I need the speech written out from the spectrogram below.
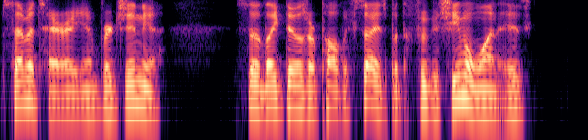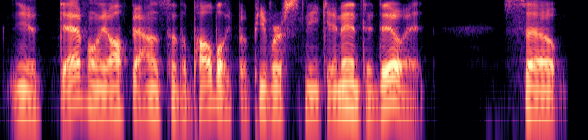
Cemetery in Virginia. So, like, those are public sites, but the Fukushima one is, you know, definitely off balance to the public, but people are sneaking in to do it. So,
